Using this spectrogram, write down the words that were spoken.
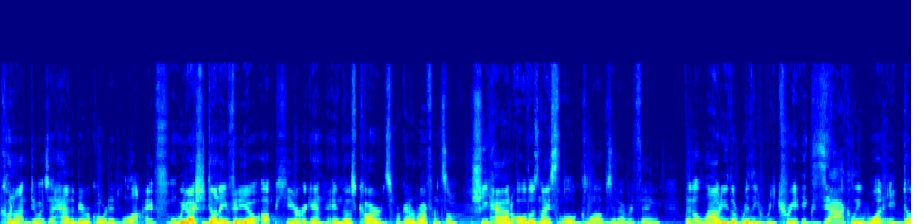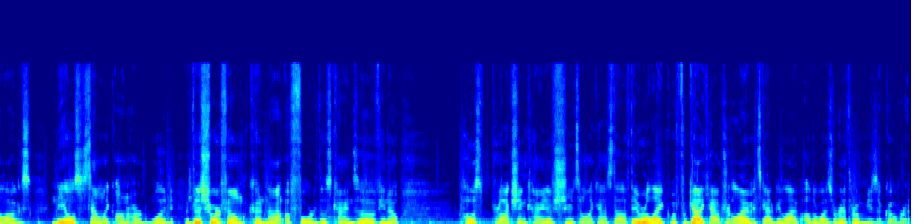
could not do it. So it had to be recorded live. We've actually done a video up here again in those cards. We're going to reference them. She had all those nice little gloves and everything that allowed you to really recreate exactly what a dog's nails sound like on hardwood. But this short film could not afford those kinds of, you know, post production kind of shoots and all that kind of stuff. They were like, if we got to capture it live, it's got to be live. Otherwise, we're going to throw music over it.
